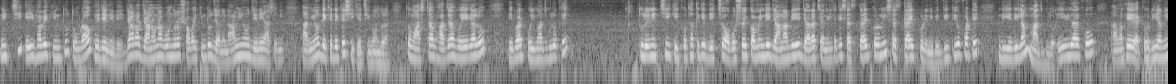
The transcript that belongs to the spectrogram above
নিচ্ছি। এইভাবে কিন্তু তোমরাও ভেজে নেবে। যারা জানো না বন্ধুরা, সবাই কিন্তু জানে না। আমিও জেনে আসেনি। আমিও দেখে দেখে শিখেছি বন্ধুরা। তো মাছটা ভাজা হয়ে গেল। এবার কই মাছগুলোকে তুলে নিচ্ছি। কে কোথা থেকে দেখছ অবশ্যই কমেন্টে জানাবে। যারা চ্যানেলটাকে সাবস্ক্রাইব করনি, সাবস্ক্রাইব করে নেবে। দ্বিতীয় পার্টে দিয়ে দিলাম মাছগুলো। এই দেখো আমাদের অ্যাকোরিয়ামে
